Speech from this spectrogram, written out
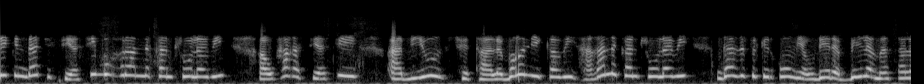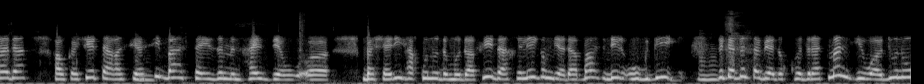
لیکن دا چې سیاسي بحران نه کنټرولوي او هغه سیاسي ابیوز چې طالبان یې کوي هغه نه کنټرولوي دا زه فکر کوم یو ډیره بیله مسله ده او که چیرته هغه سیاسي بحث ته زه من حیث دی بشري حقوقو د مدافع داخلي کوم بیا دا بحث ډیر اوګدیږي ځکه دلته بیا د قدرتمن هیوادونو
